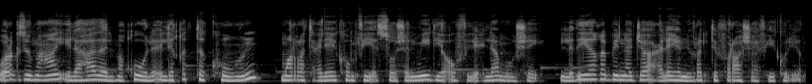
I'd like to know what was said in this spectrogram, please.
وركزوا معي إلى هذا المقولة اللي قد تكون مرت عليكم في ال social media أو في الإعلام أو شيء الذي يرغب بالنجاح عليه أن يرتب فراشه في كل يوم.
